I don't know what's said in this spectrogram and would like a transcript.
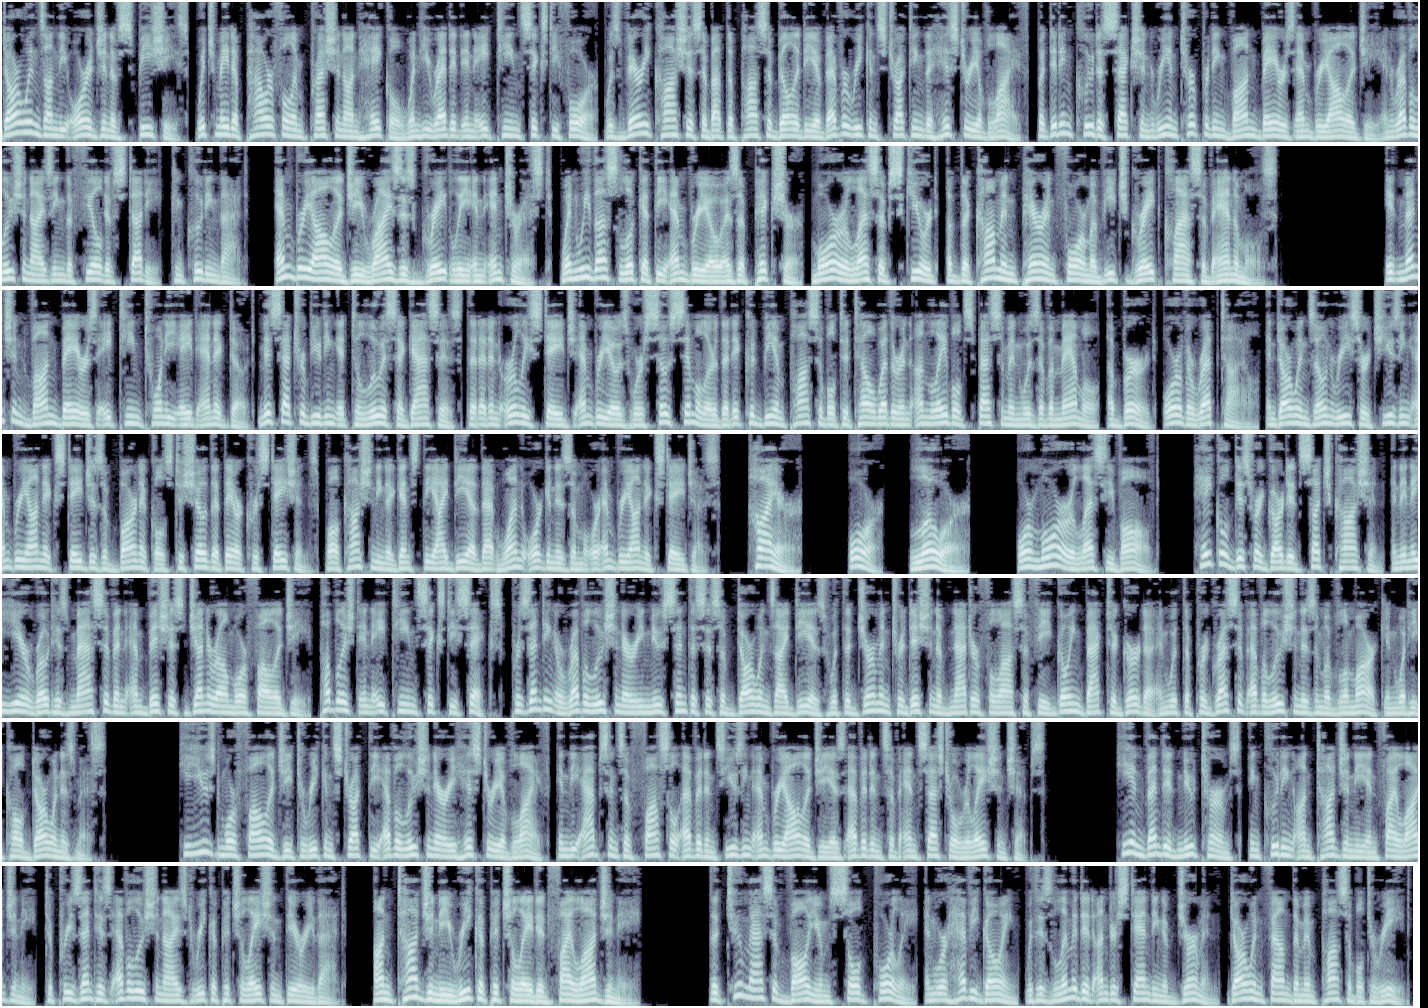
Darwin's On the Origin of Species, which made a powerful impression on Haeckel when he read it in 1864, was very cautious about the possibility of ever reconstructing the history of life, but did include a section reinterpreting von Baer's embryology and revolutionizing the field of study, concluding that, Embryology rises greatly in interest, when we thus look at the embryo as a picture, more or less obscured, of the common parent form of each great class of animals. It mentioned von Baer's 1828 anecdote misattributing it to Louis Agassiz that at an early stage embryos were so similar that it could be impossible to tell whether an unlabeled specimen was of a mammal, a bird, or of a reptile, and Darwin's own research using embryonic stages of barnacles to show that they are crustaceans, while cautioning against the idea that one organism or embryonic stage is «higher» or «lower» or more or less evolved. Haeckel disregarded such caution, and in a year wrote his massive and ambitious Generalmorphologie, published in 1866, presenting a revolutionary new synthesis of Darwin's ideas with the German tradition of Naturphilosophie going back to Goethe and with the progressive evolutionism of Lamarck in what he called Darwinismus. He used morphology to reconstruct the evolutionary history of life, in the absence of fossil evidence using embryology as evidence of ancestral relationships. He invented new terms, including ontogeny and phylogeny, to present his evolutionized recapitulation theory that ontogeny recapitulated phylogeny. The two massive volumes sold poorly, and were heavy-going. With his limited understanding of German, Darwin found them impossible to read.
